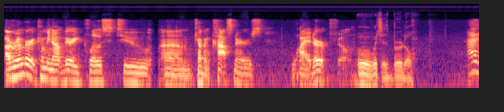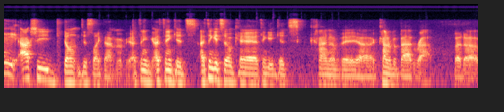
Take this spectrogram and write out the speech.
I remember it coming out very close to um, Kevin Costner's Wyatt Earp film. Ooh, which is brutal. I actually don't dislike that movie. I think I think it's I think it's okay. I think it gets kind of a uh, kind of a bad rap, but uh,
